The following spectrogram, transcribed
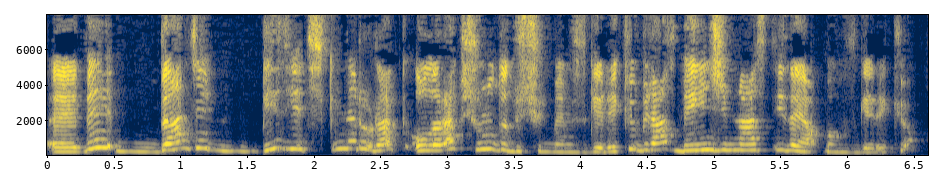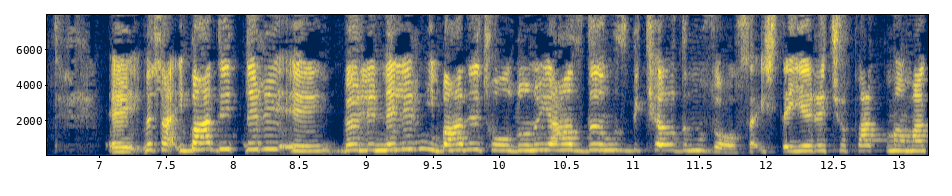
E, ve bence biz yetişkinler olarak, olarak şunu da düşünmemiz gerekiyor. Biraz beyin jimnastiği de yapmamız gerekiyor. E, mesela ibadetleri e, böyle nelerin ibadet olduğunu yazdığımız bir kağıdımız olsa işte yere çöp atmamak,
